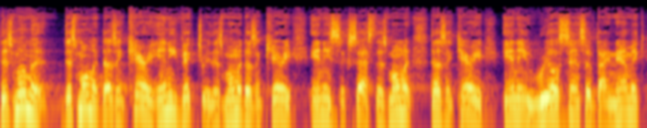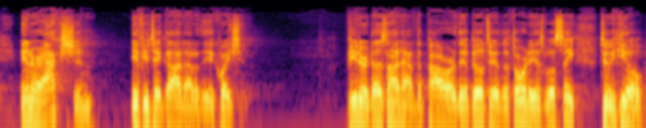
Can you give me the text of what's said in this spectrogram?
This moment, this moment doesn't carry any victory. This moment doesn't carry any success. This moment doesn't carry any real sense of dynamic interaction if you take God out of the equation. Peter does not have the power or the ability or the authority, as we'll see, to heal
